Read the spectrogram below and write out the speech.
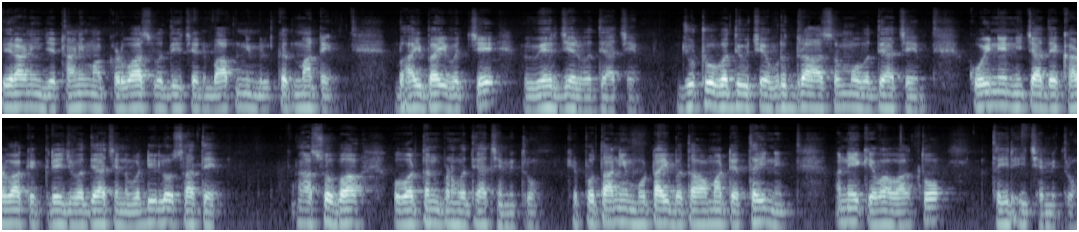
દેરાણી જેઠાણીમાં કડવાશ વધી છે અને બાપની મિલકત માટે ભાઈ ભાઈ વચ્ચે વેરઝેર વધ્યા છે. જૂઠું વધ્યું છે વૃદ્ધા આશ્રમો વધ્યા છે. કોઈને નીચા દેખાડવા કે ક્રેઝ વધ્યા છે અને વડીલો સાથે આશોભા વર્તન પણ વધ્યા છે, મિત્રો. કે પોતાની મોટાઈ બતાવવા માટે થઈને અનેક એવા વાતો થઈ રહી છે મિત્રો.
